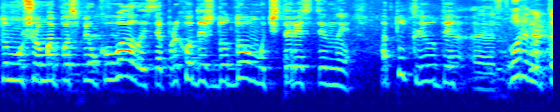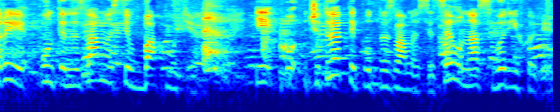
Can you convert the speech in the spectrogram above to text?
тому що ми поспілкувалися, приходиш додому, чотири стіни, а тут люди. Е, Створено три пункти незламності в Бахмуті. І четвертий пункт незламності це у нас в Оріхові.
